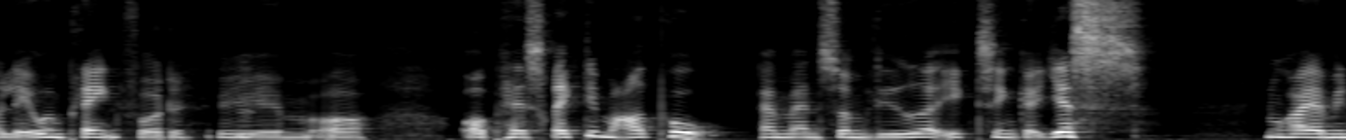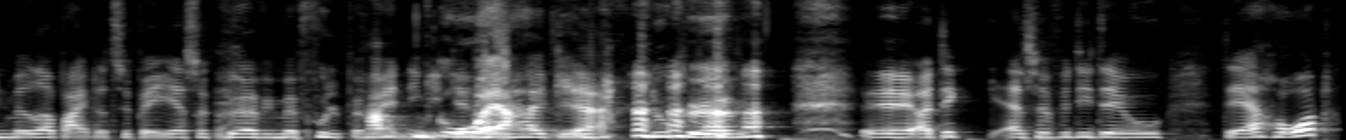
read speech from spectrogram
at lave en plan for det, øh, og, og passe rigtig meget på, at man som leder ikke tænker, yes, nu har jeg mine medarbejdere tilbage, og så kører ja. vi med fuld bemanding igen. Ham gode er her igen. Ja. Nu kører vi. øh, og det, altså fordi det er jo det er hårdt,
